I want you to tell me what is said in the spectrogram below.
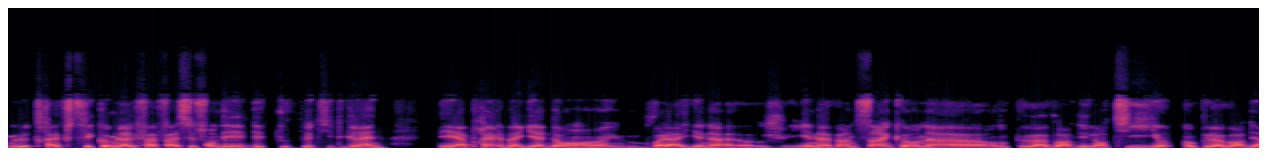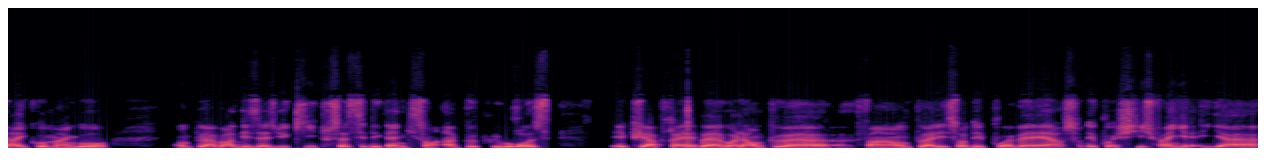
Le trèfle, c'est comme l'alfalfa, ce sont des, toutes petites graines. Et après, bah, il y a dans, voilà, il y en a, je dis, il y en a 25. On a, on peut avoir des lentilles, on peut avoir des haricots mingots, on peut avoir des azuki. Tout ça, c'est des graines qui sont un peu plus grosses. Et puis après, bah, voilà, on peut, enfin, on peut aller sur des pois verts, sur des pois chiches. Enfin, il y a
